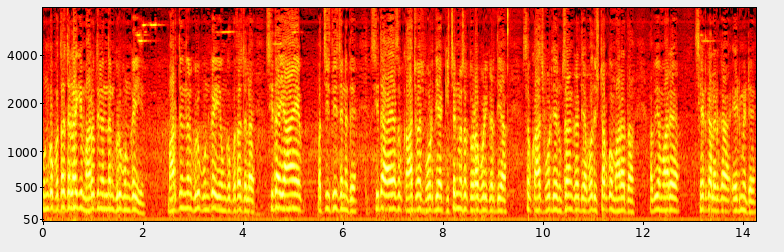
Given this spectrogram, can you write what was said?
उनको पता चला कि मारुति नंदन ग्रुप उनका ही है मारुति जनता ग्रुप उनका ही उनको पता चला सीधा यहाँ आए, पच्चीस, तीस जने थे। सीधा आया, सब कांच वाच फोड़ दिया, किचन में सब तोड़ा फोड़ी कर दिया, सब कांच फोड़ दिया, नुकसान कर दिया, बहुत स्टाफ को मारा था। अभी हमारे सेठ का लड़का एडमिट है।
